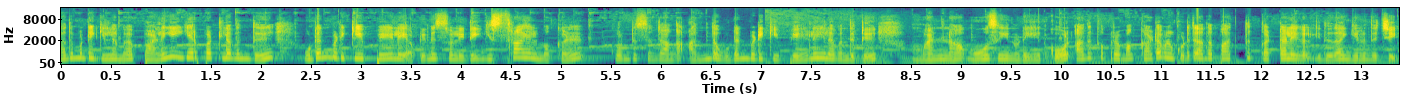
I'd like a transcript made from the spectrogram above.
அது மட்டும் இல்லாமல் பழைய ஏற்பாட்டில் வந்து உடன்படிக்கை பேழை அப்படின்னு சொல்லிட்டு இஸ்ராயல் மக்கள் கொண்டு செஞ்சாங்க. அந்த உடன்படிக்கை பேழையில் வந்துட்டு மன்னா மோசையினுடைய கோல் அதுக்கப்புறமா கடவுள் கொடுத்த அந்த பத்து கட்டளைகள் இதுதான் இருந்துச்சு.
